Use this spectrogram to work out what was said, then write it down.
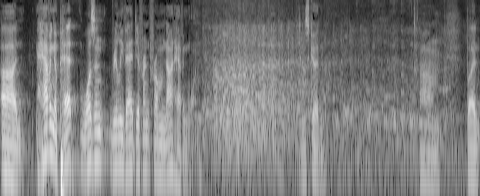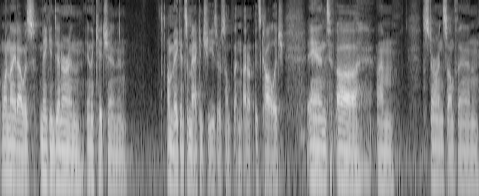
uh, having a pet wasn't really that different from not having one. It was good. Um, but one night I was making dinner in, in the kitchen and I'm making some mac and cheese or something. I don't. It's college, and uh, I'm stirring something,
